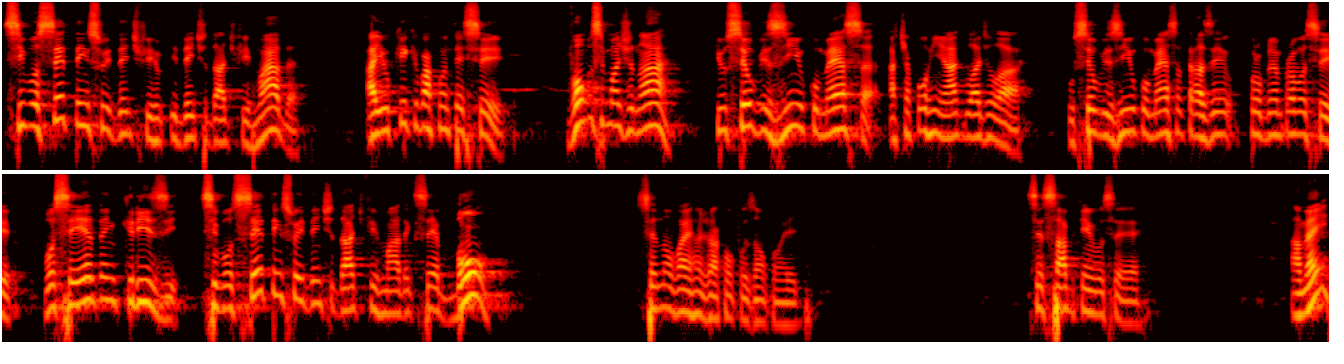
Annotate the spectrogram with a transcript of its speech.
Se você tem sua identidade firmada, aí o que, que vai acontecer? Vamos imaginar que o seu vizinho começa a te aporrinhar do lado de lá. O seu vizinho começa a trazer problema para você. Você entra em crise. Se você tem sua identidade firmada, que você é bom, você não vai arranjar confusão com ele. Você sabe quem você é. Amém?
